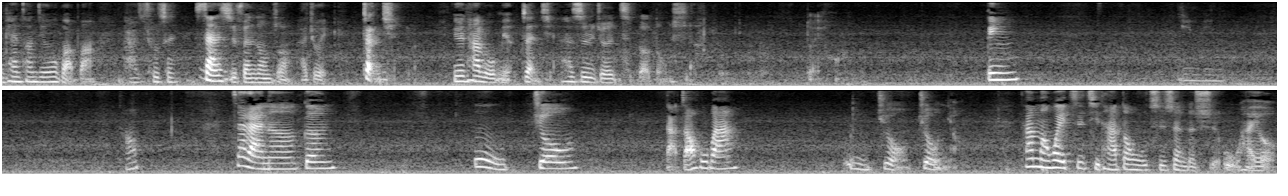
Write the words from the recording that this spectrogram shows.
你看长颈鹿宝宝，它出生三十分钟之后，它就会站起来了，因为它如果没有站起来，它是不是就会吃不到东西啊？对哈。叮，好，再来呢，跟雾鸠打招呼吧。雾鸠鸠鸟，它们会吃其他动物吃剩的食物，还有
